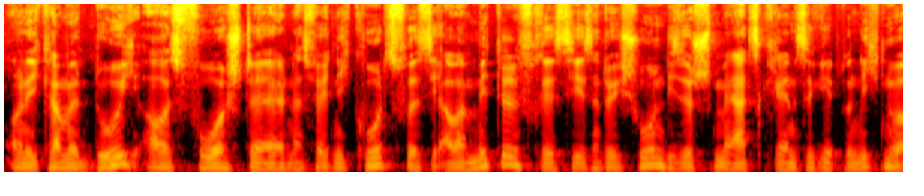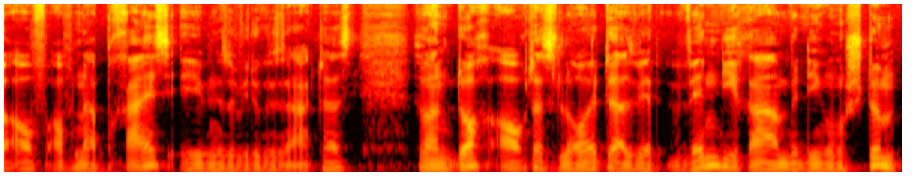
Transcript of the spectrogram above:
Und ich kann mir durchaus vorstellen, dass vielleicht nicht kurzfristig, aber mittelfristig es natürlich schon diese Schmerzgrenze gibt und nicht nur auf, auf einer Preisebene, so wie du gesagt hast, sondern doch auch, dass Leute, also wenn die Rahmenbedingungen stimmen,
